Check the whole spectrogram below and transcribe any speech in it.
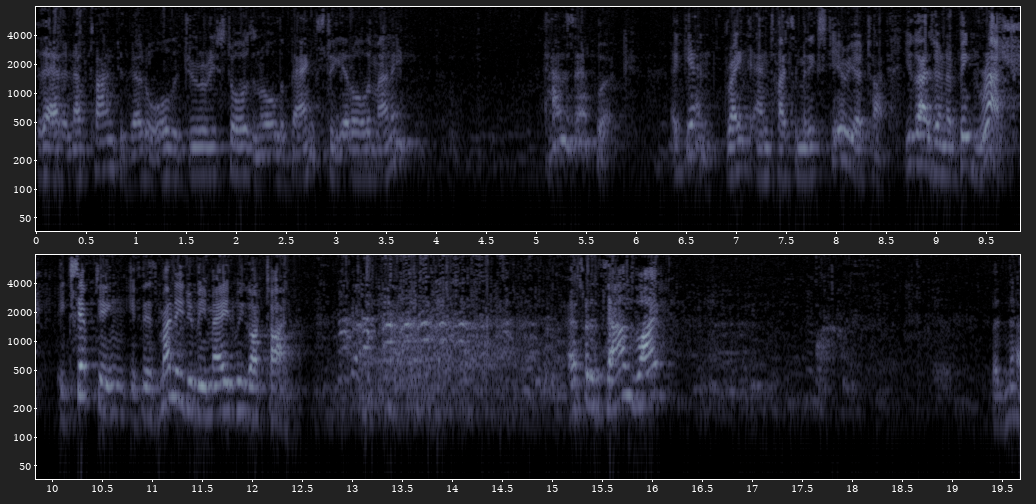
They had enough time to go to all the jewelry stores and all the banks to get all the money. How does that work? Again, great anti Semitic stereotype. You guys are in a big rush, excepting if there's money to be made, we got time. That's what it sounds like. But no,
